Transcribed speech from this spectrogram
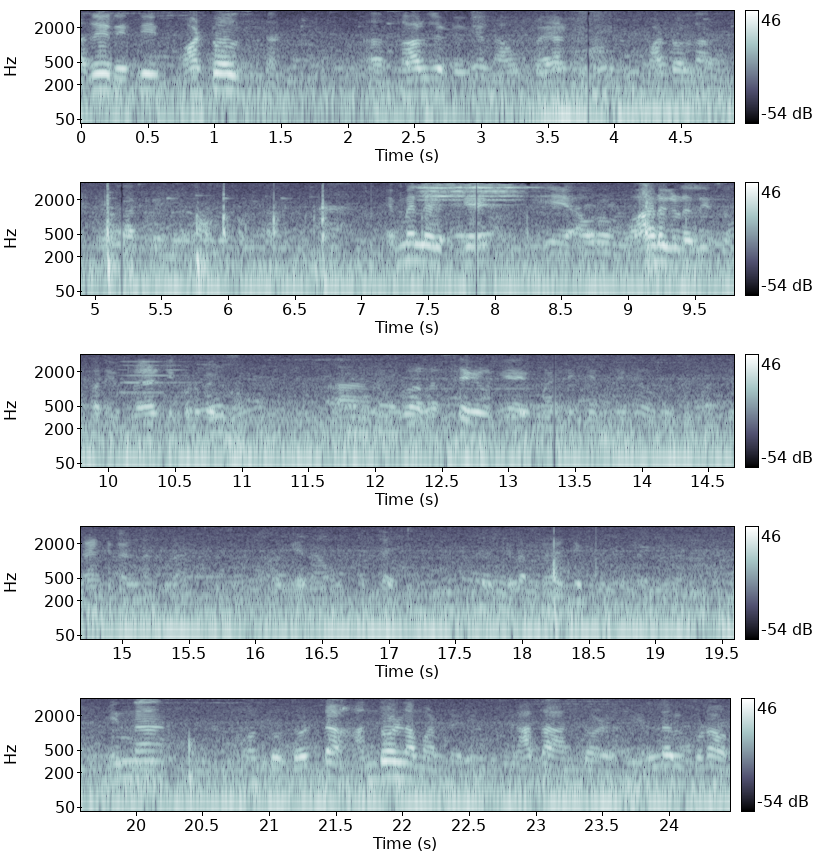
ಅದೇ ರೀತಿ ಪಾಟೋಲ್ಸ್ನ ಸಾರ್ವಜನಿಕರಿಗೆ ನಾವು ಪ್ರಯಾಣಿಸಿ ಪಾಟೋಲ್ನ ಎಲ್ಲ ಎಂ ಎಲ್ ಎಸ್ಗೆ ಅವರ ವಾರ್ಡ್ಗಳಲ್ಲಿ ಸ್ವಲ್ಪ ನೀವು ಪ್ರಯಾರಿಟಿ ಕೊಡಬೇಕು. ರಸ್ತೆಗಳಿಗೆ ಮಾಡಲಿಕ್ಕೆ ಅವರು ಸ್ವಲ್ಪ ಗ್ರಾಂಟ್ಗಳನ್ನ ಕೂಡ ಅವ್ರಿಗೆ ನಾವು ಇನ್ನ ಒಂದು ದೊಡ್ಡ ಆಂದೋಲನ ಮಾಡ್ತಾ ಖಾತಾ ಆಂದೋಲನ. ಎಲ್ಲರೂ ಕೂಡ ಅವ್ರ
